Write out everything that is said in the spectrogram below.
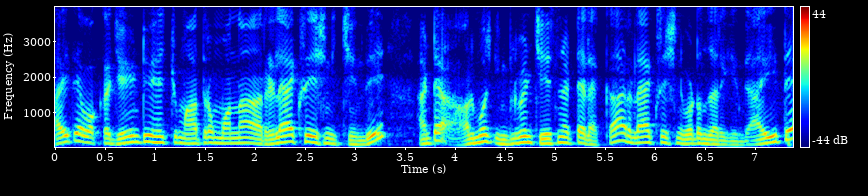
అయితే ఒక్క జేఎన్టీహెచ్ మాత్రం మొన్న రిలాక్సేషన్ ఇచ్చింది. అంటే ఆల్మోస్ట్ ఇంప్లిమెంట్ చేసినట్టే లెక్క రిలాక్సేషన్ ఇవ్వడం జరిగింది. అయితే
